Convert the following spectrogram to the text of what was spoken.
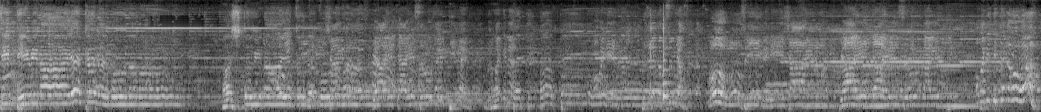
श्री सिद्धी विनायक नमो नमः अष्टविनायक नमो नमः या आहे त्या आहे सर्व काही ठीक आहे गणपती बाप्पा ओम श्री गणेशाय नमः. या सर्व काही ठीक. अहो,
